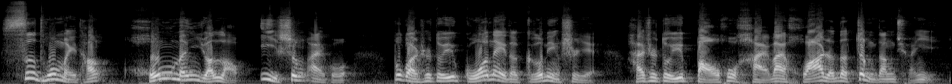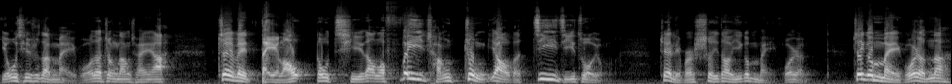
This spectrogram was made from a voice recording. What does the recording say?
司徒美堂，洪门元老，一生爱国，不管是对于国内的革命事业，还是对于保护海外华人的正当权益，尤其是在美国的正当权益啊。这位得劳都起到了非常重要的积极作用。这里边涉及到一个美国人，这个美国人呢，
